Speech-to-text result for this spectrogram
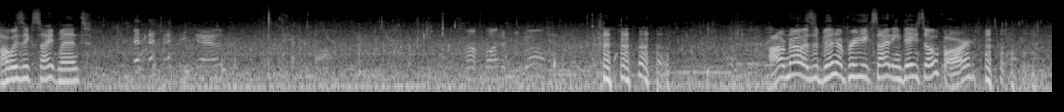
Always excitement. Yes. Not fun if you don't. I don't know. Has it been a pretty exciting day so far?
